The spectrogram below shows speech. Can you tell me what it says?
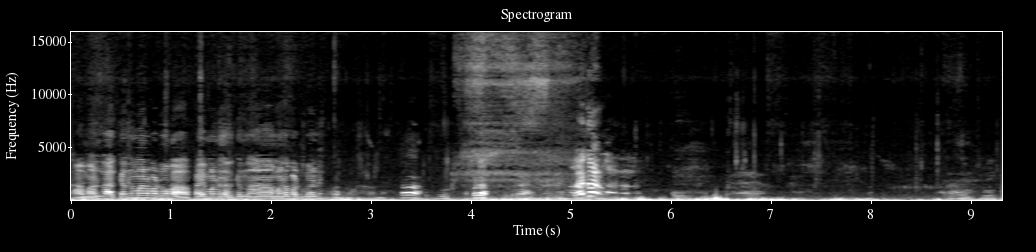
ఆ మండల కింద మన పట్టుకోబా పై మండ కాదు మన పట్టుకోండి లాగిందా లేదా పట్టుకుంది మాకు ఎందుకు తిరిగిపోయేది ఇది?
